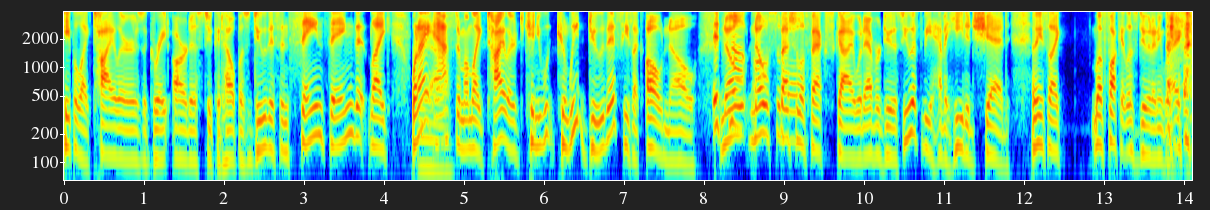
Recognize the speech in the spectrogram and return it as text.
people like Tyler is a great artist who could help us do this insane thing that like when I asked him I'm like Tyler can you can we do this he's like oh no It's no not no special effects guy would ever do this you have to be have a heated shed and he's like well fuck it let's do it anyway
